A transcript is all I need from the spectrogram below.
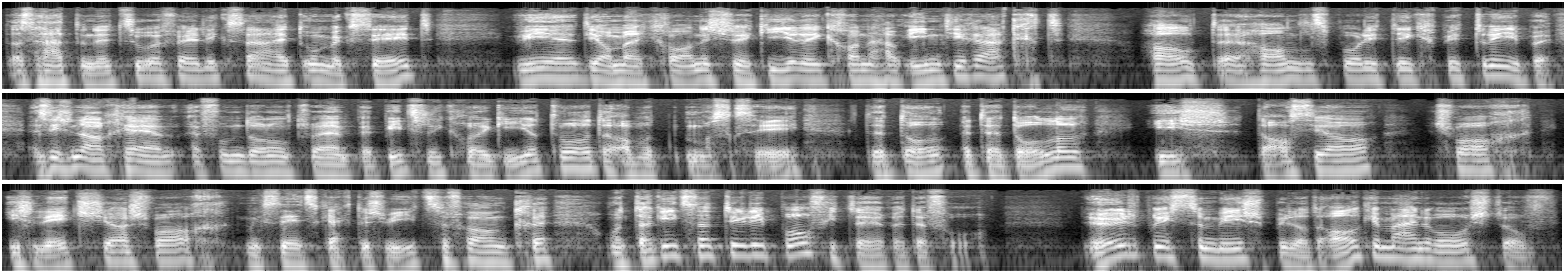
das hat er nicht zufällig gesagt. Und man sieht, wie die amerikanische Regierung kann auch indirekt halt äh, Handelspolitik betreiben. Es ist nachher von Donald Trump ein bisschen korrigiert worden, aber man muss sehen, der, Do der Dollar ist das Jahr schwach, ist letztes Jahr schwach. Man sieht es gegen den Schweizer Franken. Und da gibt es natürlich Profiteure davon. Der Ölpreis zum Beispiel oder allgemein Rohstoff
